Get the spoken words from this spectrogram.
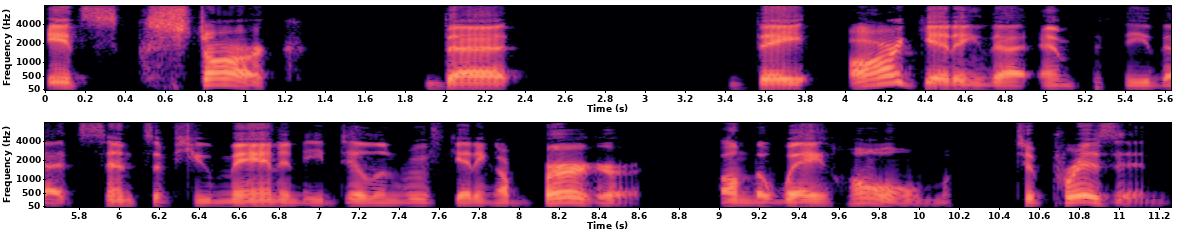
it's stark that they are getting that empathy that sense of humanity dylan roof getting a burger on the way home to prison.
